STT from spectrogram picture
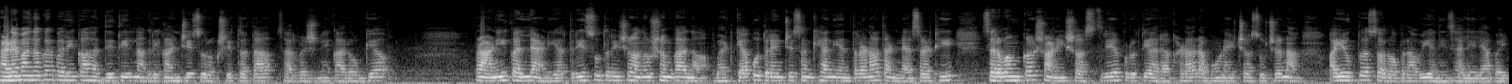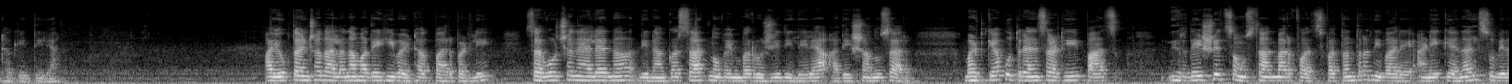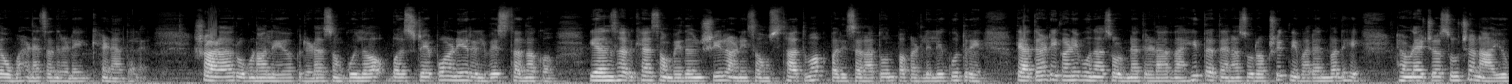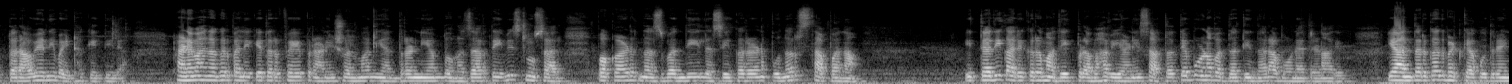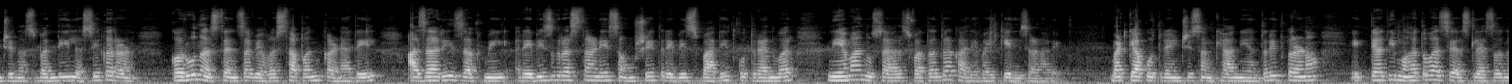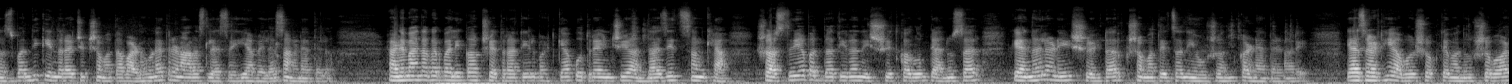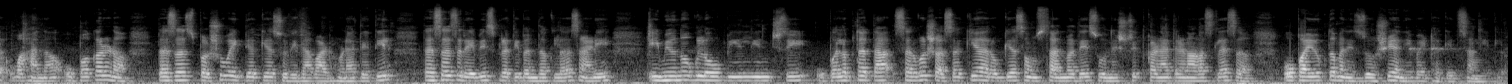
ठाणे महानगरपालिका हद्दीतील नागरिकांची सुरक्षितता सार्वजनिक आरोग्य प्राणी कल्याण या त्रिसूत्रीच्या अनुषंगानं भटक्या कुत्र्यांची संख्या नियंत्रणात आणण्यासाठी सर्वंकष आणि शास्त्रीय कृती आराखडा राबवण्याच्या सूचना आयुक्त सौरभ राव यांनी झालेल्या बैठकीत दिल्या. आयुक्तांच्या दालनामध्ये ही बैठक पार पडली. सर्वोच्च न्यायालयानं दिनांक सात नोव्हेंबर रोजी दिलेल्या आदेशानुसार भटक्या कुत्र्यांसाठी पाच निर्देशित संस्थांमार्फत स्वतंत्र निवारे आणि केनल सुविधा उभारण्याचा निर्णय घेण्यात आला शाळा रुग्णालयं क्रीडा संकुलं बस डेपो आणि रेल्वे स्थानकं यांसारख्या संवेदनशील आणि संस्थात्मक परिसरातून पकडलेले कुत्रे त्या त्या ठिकाणी पुन्हा सोडण्यात येणार नाहीत तर त्यांना सुरक्षित निवाऱ्यांमध्ये ठेवण्याच्या सूचना आयुक्त राव यांनी बैठकीत दिल्या. ठाणे महानगरपालिकेतर्फे प्राणीशल्म नियंत्रण नियम दोन हजार तेवीसनुसार पकड नसबंदी लसीकरण पुनर्स्थापना इत्यादी कार्यक्रम अधिक प्रभावी आणि सातत्यपूर्ण पद्धतीनं राबवण्यात येणार आहेत. या अंतर्गत भटक्या कुत्र्यांची नसबंदी लसीकरण करूनच त्यांचं व्यवस्थापन करण्यात येईल. आजारी जखमी रेबीजग्रस्त आणि संशयित रेबीज बाधित कुत्र्यांवर नियमानुसार स्वतंत्र कार्यवाही केली जाणार आहे. भटक्या कुत्र्यांची संख्या नियंत्रित करणं इत्यादी महत्त्वाचे असल्याचं नसबंदी केंद्राची क्षमता वाढवण्यात येणार असल्याचंही यावेळेला सांगण्यात आलं. ठाणे महानगरपालिका क्षेत्रातील भटक्या कुत्र्यांची अंदाजित संख्या शास्त्रीय पद्धतीनं निश्चित करून त्यानुसार कॅनल आणि शेल्टर क्षमतेचं नियोजन करण्यात येणार आहे. यासाठी आवश्यक ते मनुष्यबळ वाहनं उपकरणं तसंच पशुवैद्यकीय सुविधा वाढवण्यात येतील. तसंच रेबीज प्रतिबंधक लस आणि इम्युनोग्लोबिलिनची उपलब्धता सर्व शासकीय आरोग्य संस्थांमध्ये सुनिश्चित करण्यात येणार असल्याचं उपायुक्त मनीष जोशी यांनी बैठकीत सांगितलं.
